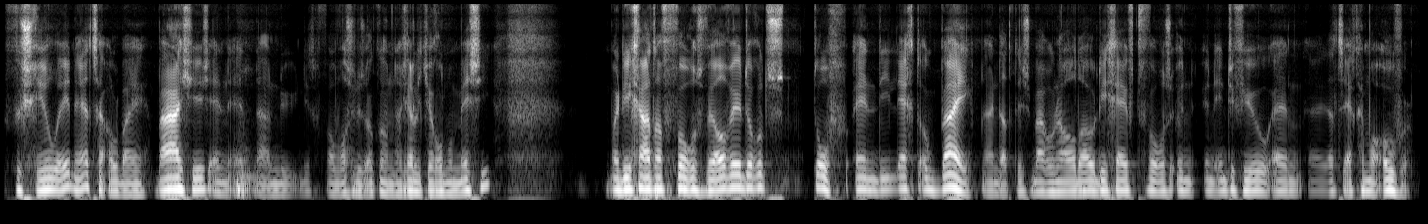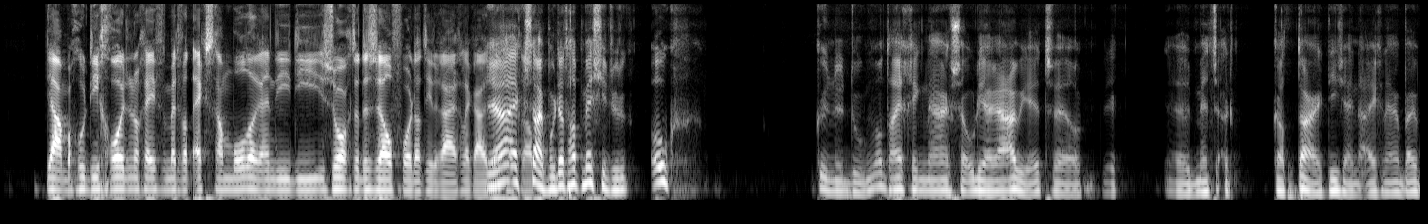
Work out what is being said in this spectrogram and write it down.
verschil in. Hè. Het zijn allebei baasjes. En, en nou, nu in dit geval was er dus ook een relletje rondom Messi. Maar die gaat dan vervolgens wel weer door het stof. En die legt ook bij. Nou, en dat is bij Ronaldo. Die geeft vervolgens een, een interview en uh, dat is echt helemaal over. Ja, maar goed, die gooide nog even met wat extra modder en die, die zorgde er zelf voor dat hij er eigenlijk uit Ja, exact. Maar dat had Messi natuurlijk ook kunnen doen. Want hij ging naar Saudi-Arabië, terwijl de, uh, mensen uit Qatar, die zijn de eigenaar bij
